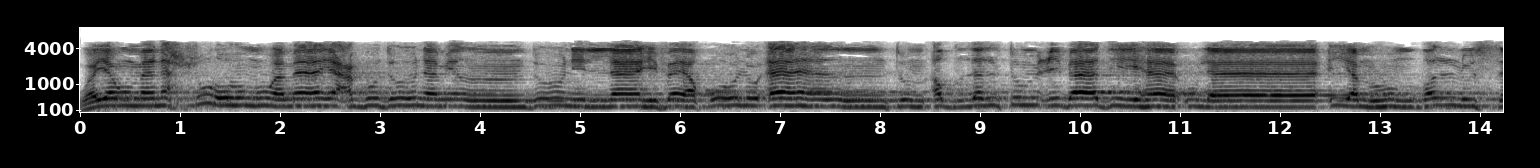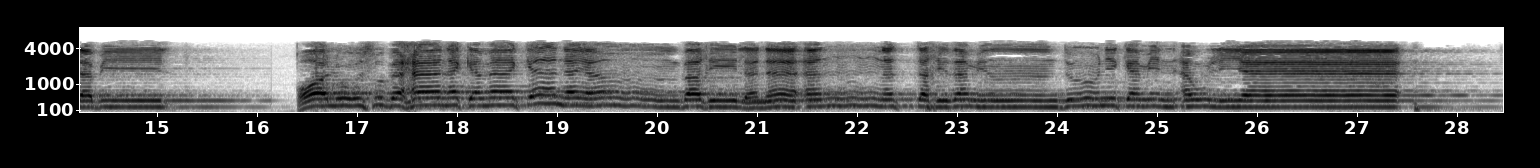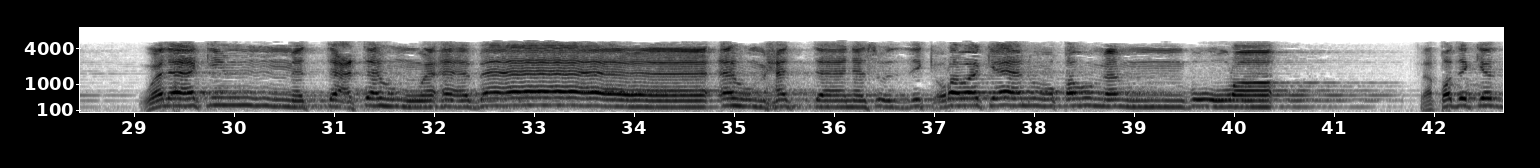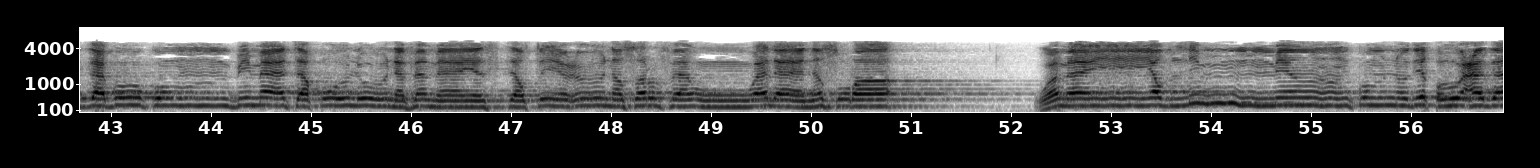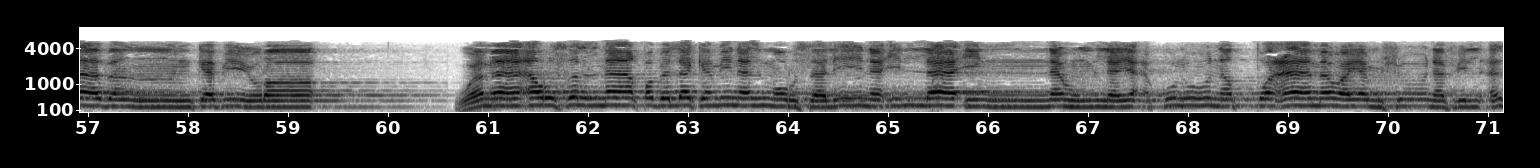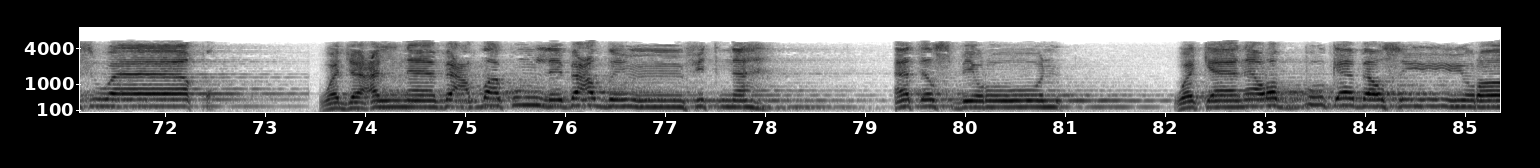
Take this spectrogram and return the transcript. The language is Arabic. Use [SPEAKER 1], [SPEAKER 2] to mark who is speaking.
[SPEAKER 1] وَيَوْمَ نَحْشُرُهُمْ وَمَا يَعْبُدُونَ مِن دُونِ اللَّهِ فَيَقُولُ أَأَنتُمْ أَضْلَلْتُمْ عِبَادِي هَؤُلَاءِ أَمْ هُمْ ضَلُّوا السَّبِيلَ؟ قَالُوا سُبْحَانَكَ مَا كَانَ يَنبَغِي لَنَا أَن نَّتَّخِذَ مِن دُونِكَ مِن أَوْلِيَاءَ ولكن متعتهم وآباءهم حتى نسوا الذكر وكانوا قوما بورا. فقد كذبوكم بما تقولون فما يستطيعون صرفا ولا نصرا. ومن يظلم منكم نذقه عذابا كبيرا وما ارسلنا قبلك من المرسلين الا انهم ليأكلون الطعام ويمشون في الاسواق وجعلنا بعضكم لبعض فتنه اتصبرون وكان ربك بصيرا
